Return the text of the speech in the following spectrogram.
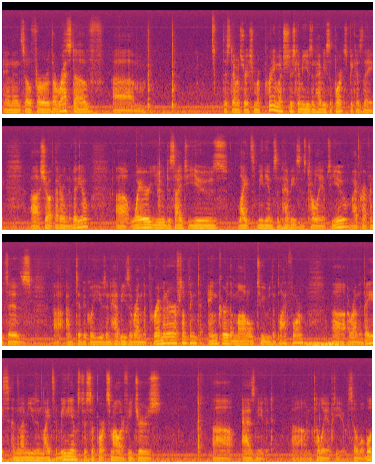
and then so for the rest of um, this demonstration, we're pretty much just going to be using heavy supports because they uh, show up better in the video. Uh, where you decide to use lights, mediums, and heavies is totally up to you. My preference is uh, I'm typically using heavies around the perimeter of something to anchor the model to the platform uh, around the base, and then I'm using lights and mediums to support smaller features uh, as needed. Um, totally up to you. So what we'll,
